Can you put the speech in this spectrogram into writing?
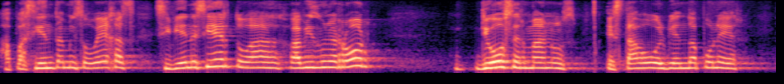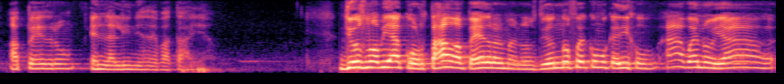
apacienta mis ovejas. Si bien es cierto, ha, ha habido un error, Dios, hermanos, estaba volviendo a poner a Pedro en la línea de batalla. Dios no había cortado a Pedro, hermanos. Dios no fue como que dijo, ah, bueno, ya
